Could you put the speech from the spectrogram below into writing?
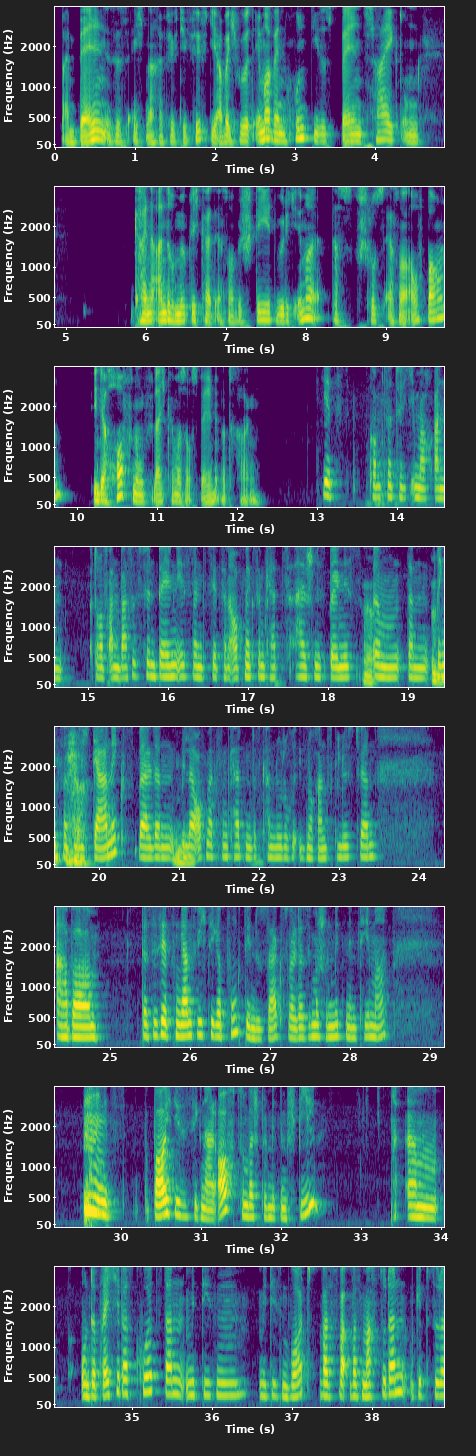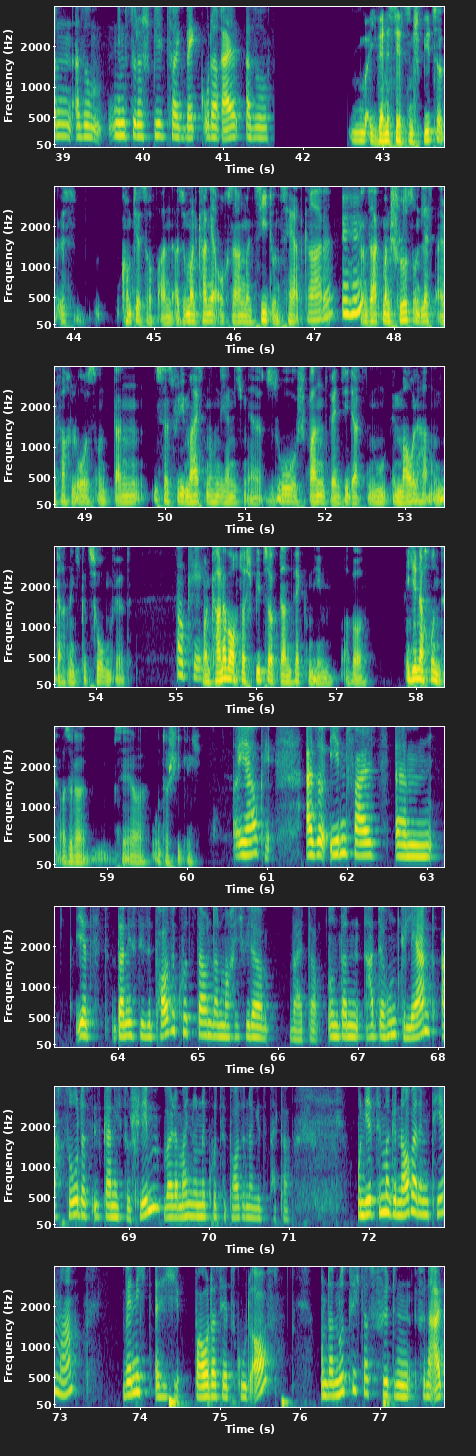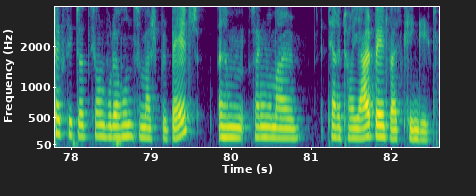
beim Bellen ist es echt nachher 50-50. Aber ich würde immer, wenn ein Hund dieses Bellen zeigt und keine andere Möglichkeit erstmal besteht, würde ich immer das Schluss erstmal aufbauen. In der Hoffnung, vielleicht können wir es aufs Bellen übertragen. Jetzt kommt es natürlich immer auch an, darauf an, was es für ein Bellen ist. Wenn es jetzt ein aufmerksamkeitsheischendes Bellen ist, ja. ähm, dann bringt es natürlich ja. gar nichts, weil dann will er Aufmerksamkeit und das kann nur durch Ignoranz gelöst werden. Aber das ist jetzt ein ganz wichtiger Punkt, den du sagst, weil da sind wir schon mitten im Thema. Jetzt baue ich dieses Signal auf, zum Beispiel mit einem Spiel. Ähm, unterbreche das kurz dann mit diesem, mit diesem Wort. Was, was machst du dann? Gibst du dann, also nimmst du das Spielzeug weg oder also wenn es jetzt ein Spielzeug ist, kommt jetzt drauf an. Also man kann ja auch sagen, man zieht und zerrt gerade, mhm. dann sagt man Schluss und lässt einfach los. Und dann ist das für die meisten Hunde ja nicht mehr so spannend, wenn sie das im Maul haben und da nicht gezogen wird. Okay. Man kann aber auch das Spielzeug dann wegnehmen, aber je nach Hund, also da sehr unterschiedlich. Ja, okay. Also jedenfalls, ähm, jetzt, dann ist diese Pause kurz da und dann mache ich wieder weiter. Und dann hat der Hund gelernt, ach so, das ist gar nicht so schlimm, weil da mache ich nur eine kurze Pause und dann geht es weiter. Und jetzt sind wir genau bei dem Thema, wenn ich, also ich baue das jetzt gut auf und dann nutze ich das für, den, für eine Alltagssituation, wo der Hund zum Beispiel bellt, ähm, sagen wir mal territorial bellt, weil es klingelt.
